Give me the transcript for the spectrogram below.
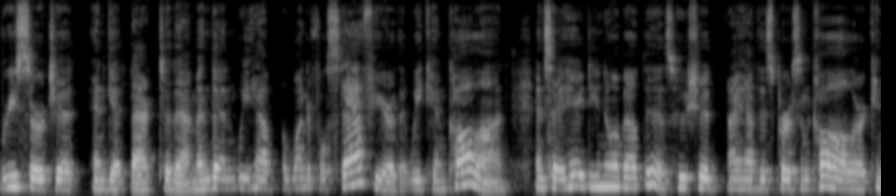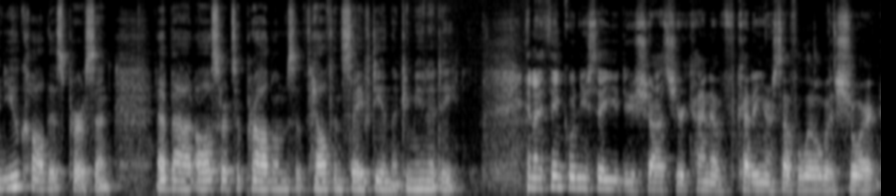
research it and get back to them. And then we have a wonderful staff here that we can call on and say, hey, do you know about this? Who should I have this person call? Or can you call this person about all sorts of problems of health and safety in the community? And I think when you say you do shots, you're kind of cutting yourself a little bit short.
